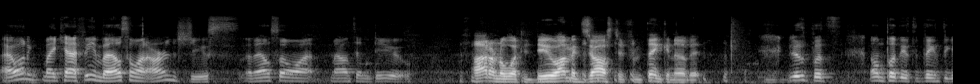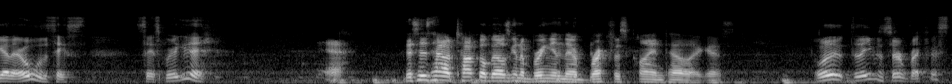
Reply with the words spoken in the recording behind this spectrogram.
I want my caffeine, but I also want orange juice, and I also want Mountain Dew. I don't know what to do. I'm exhausted from thinking of it. Just puts. I'm gonna put these two things together. Oh, this tastes tastes pretty good. Yeah. This is how Taco Bell's going to bring in their breakfast clientele, I guess. Well, do they even serve breakfast?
